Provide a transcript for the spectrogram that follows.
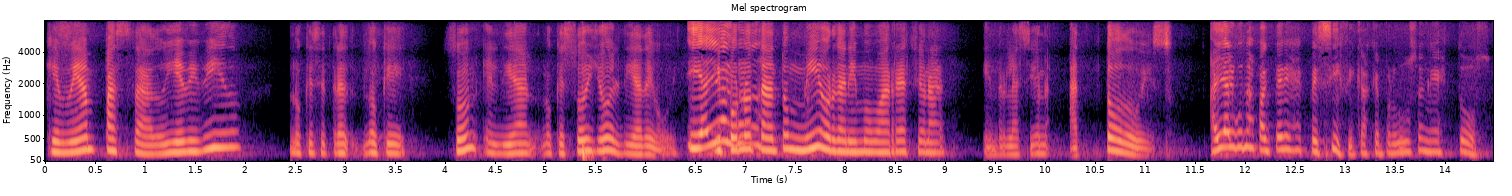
que me han pasado y he vivido, lo que, se lo que son el día, lo que soy yo el día de hoy. ¿Y hay Y por lo tanto, mi organismo va a reaccionar en relación a todo eso. ¿Hay algunas bacterias específicas que producen estos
